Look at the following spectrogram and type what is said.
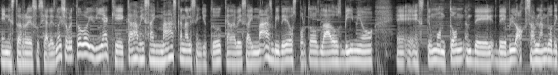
en estas redes sociales, ¿no? Y sobre todo hoy día que cada vez hay más canales en YouTube, cada vez hay más videos por todos lados, Vimeo, eh, este, un montón de, de blogs hablando de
